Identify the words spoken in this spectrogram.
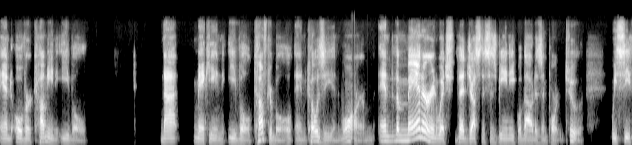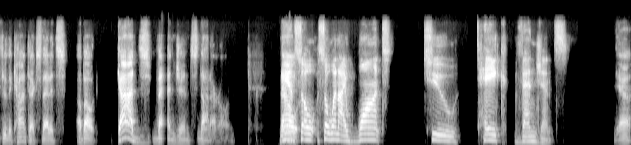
and overcoming evil, not making evil comfortable and cozy and warm. And the manner in which the justice is being equaled out is important too. We see through the context that it's about God's vengeance, not our own. Now, and so so when I want to take vengeance, yeah,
